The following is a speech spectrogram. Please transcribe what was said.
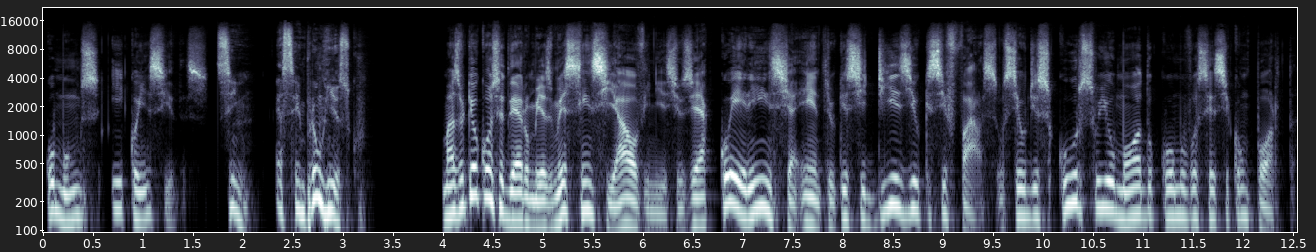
comuns e conhecidas. Sim, é sempre um risco. Mas o que eu considero mesmo essencial, Vinícius, é a coerência entre o que se diz e o que se faz, o seu discurso e o modo como você se comporta.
